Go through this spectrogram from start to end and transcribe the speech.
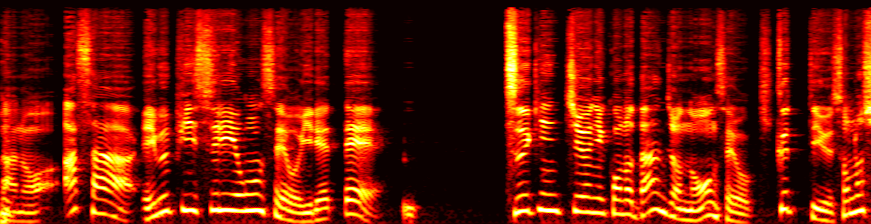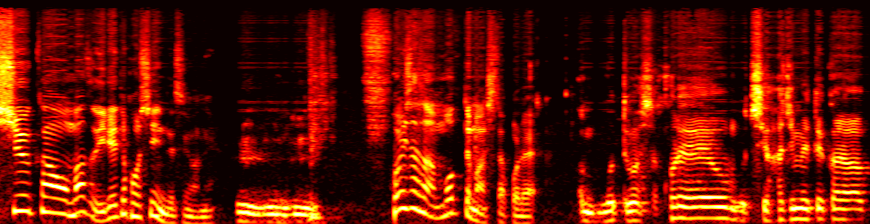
あの、朝 MP3 音声を入れてうん、通勤中にこのダンジョンの音声を聞くっていう、その習慣をまず入れてほしいんですよね。うんうんうん。堀下さん持ってました？これ。あ持ってました。これを持ち始めてから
